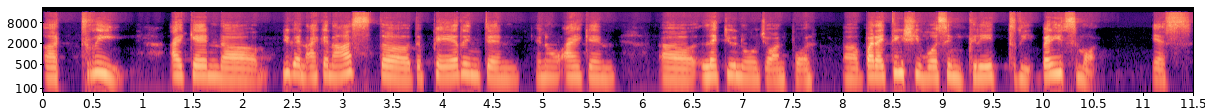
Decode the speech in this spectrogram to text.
uh, three. I can uh, you can I can ask the the parent and you know I can uh, let you know John Paul. Uh, but I think she was in grade three, very small. Yes,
